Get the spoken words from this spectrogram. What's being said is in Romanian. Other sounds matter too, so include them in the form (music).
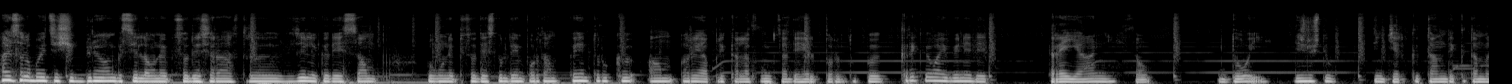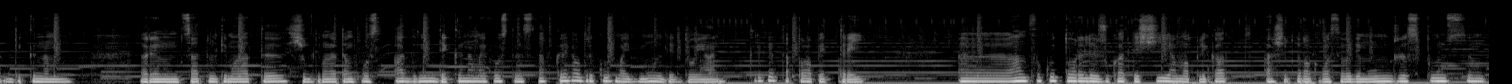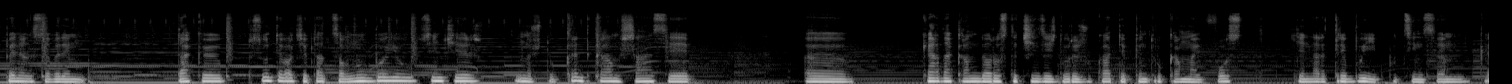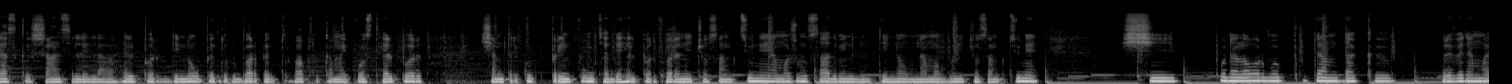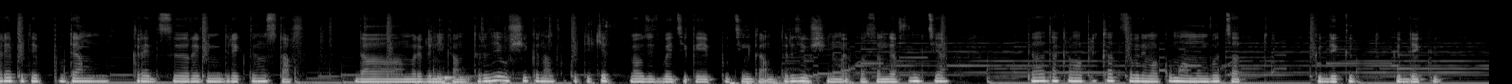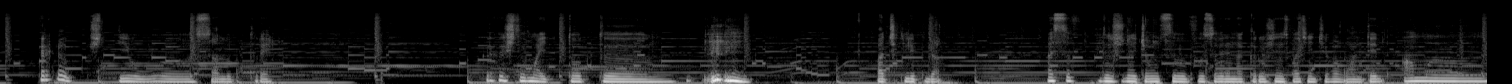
Hai salut băieții și bine am găsit la un episod din seara noastră zilnică de Samp un episod destul de important pentru că am reaplicat la funcția de helper după, cred că mai bine de 3 ani sau 2, nici nu știu sincer cât am de, cât am, de când am renunțat ultima dată și ultima dată am fost admin de când am mai fost în staff, cred că au trecut mai mult de 2 ani, cred că aproape 3 Uh, am făcut orele jucate și am aplicat, așteptăm acum să vedem un răspuns în panel, să vedem dacă suntem acceptați sau nu. Bă, eu sincer, nu știu, cred că am șanse, uh, chiar dacă am doar 150 de ore jucate pentru că am mai fost, gen ar trebui puțin să-mi crească șansele la helper din nou pentru doar pentru faptul că am mai fost helper și am trecut prin funcția de helper fără nicio sancțiune, am ajuns admin din nou, n-am avut nicio sancțiune și până la urmă puteam, dacă reveneam mai repede, puteam, cred, să revin direct în staff. Dar am revenit cam târziu și când am făcut tichet mi-au zis băieții că e puțin cam târziu și nu mai pot să-mi dea funcția. Dar dacă am aplicat, să vedem acum, am învățat cât de cât, cât de cât. Cred că știu uh, salut 3. Cred că știu mai tot... Uh, (clears throat) faci clip, da. Hai să dăm și noi aici un SVF să vedem dacă reușim să facem ceva wanted. Am... Uh,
